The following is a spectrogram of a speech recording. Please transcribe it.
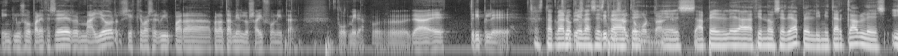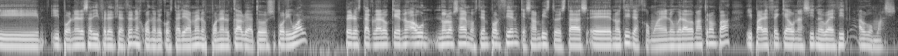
incluso parece ser mayor, si es que va a servir para, para también los iPhone y tal. Pues mira, pues ya es triple. Está claro Triple que las triple salto extra mortal, ya. es Apple eh, haciéndose de Apple, limitar cables y, y poner esas diferenciaciones cuando le costaría menos poner el cable a todos y por igual. Pero está claro que no, aún no lo sabemos 100%, que se han visto estas eh, noticias como ha enumerado más trompa y parece que aún así nos va a decir algo más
